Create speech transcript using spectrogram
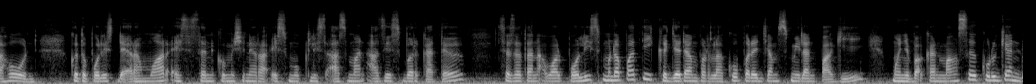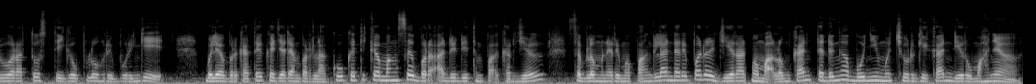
tahun. Ketua Polis Daerah Muar, Asisten Komisioner Rais Muklis Azman Aziz berkata, siasatan awal polis mendapati kejadian berlaku pada jam 9 pagi menyebabkan mangsa kerugian RM230,000. Beliau berkata kejadian berlaku ketika mangsa berada di tempat kerja sebelum menerima panggilan daripada jiran memaklumkan terdengar bunyi mencurigakan di rumahnya.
